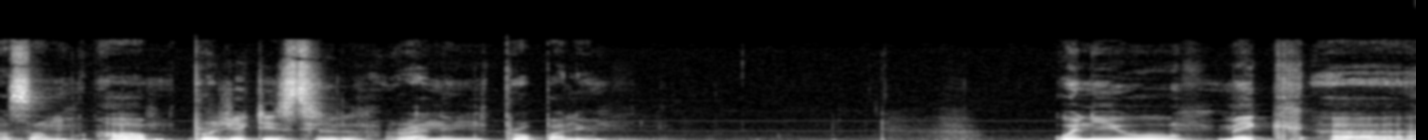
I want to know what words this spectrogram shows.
Awesome. Our project is still running properly. When you make uh,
